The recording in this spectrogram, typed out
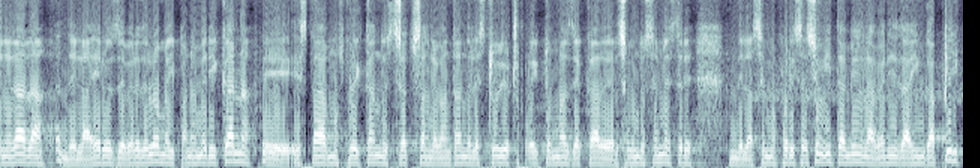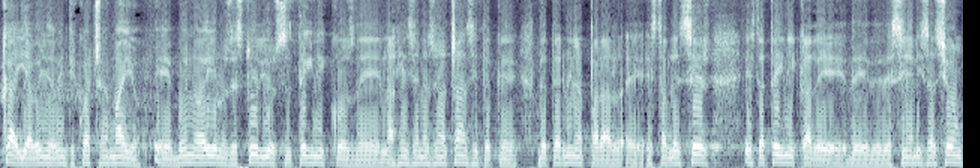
regenerada de la Héroes de Verde Loma y Panamericana. Eh, estamos proyectando, están levantando el estudio, otro proyecto más de acá del segundo semestre de la semaforización y también la avenida Ingapirca y avenida 24 de Mayo. Eh, bueno, ahí los estudios técnicos de la Agencia Nacional de Tránsito que determina para eh, establecer esta técnica de, señalización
